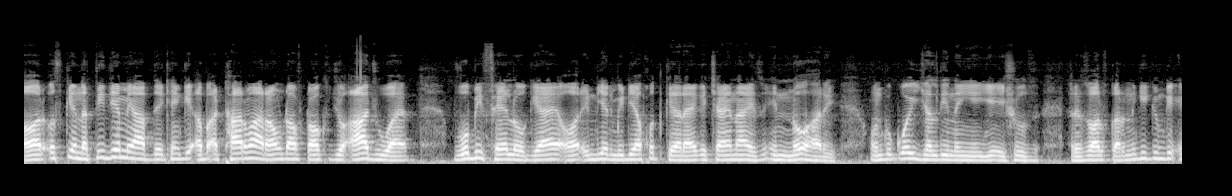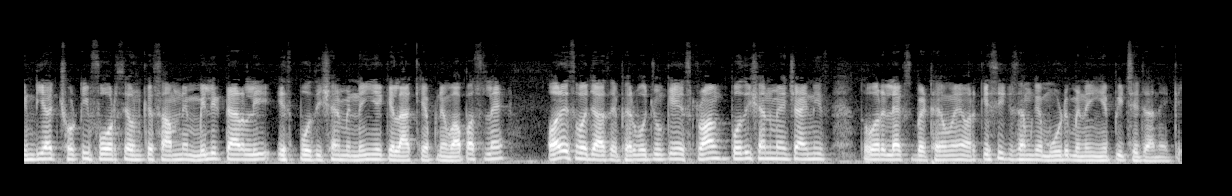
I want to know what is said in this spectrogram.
और उसके नतीजे में आप देखें कि अब अट्ठारहवा राउंड ऑफ़ टॉक्स जो आज हुआ है, वो भी फेल हो गया है और इंडियन मीडिया खुद कह रहा है कि China is in no hurry उनको कोई जल्दी नहीं है ये इश्यूज़ रिजॉल्व करने की, क्योंकि इंडिया छोटी फोर्स है, उनके सामने मिलिटरली इस पोजीशन में नहीं है कि ला के अपने वापस लें। और इस वजह से फिर वो चूँकि स्ट्रांग पोजीशन में है चाइनीज़ तो वो रिलैक्स बैठे हुए हैं और किसी किस्म के मूड में नहीं है पीछे जाने के।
